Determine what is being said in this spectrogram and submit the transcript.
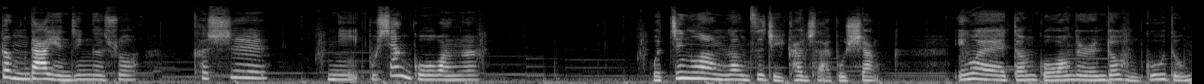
瞪大眼睛的说：“可是你不像国王啊！”我尽量让自己看起来不像，因为当国王的人都很孤独，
